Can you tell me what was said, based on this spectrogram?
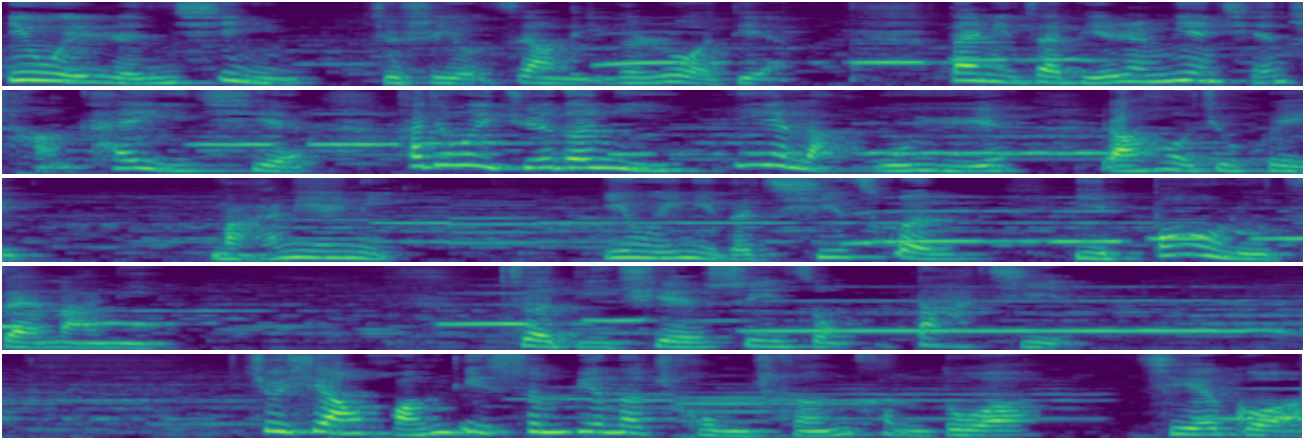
因为人性就是有这样的一个弱点，当你在别人面前敞开一切，他就会觉得你一览无余，然后就会拿捏你，因为你的七寸已暴露在那里。这的确是一种大忌，就像皇帝身边的宠臣很多，结果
